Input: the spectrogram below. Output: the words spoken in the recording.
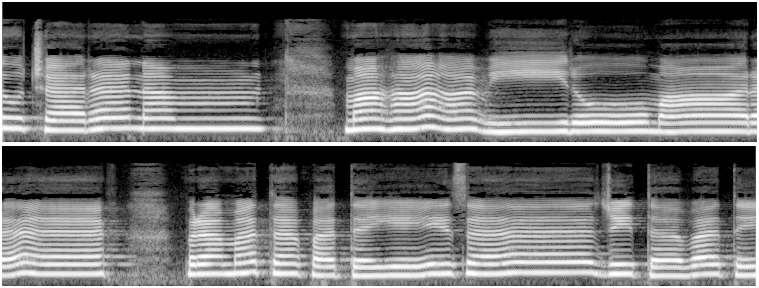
यवनिरतमर्केन्दुचरणं महावीरो मारः प्रमथपतये सजितवते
